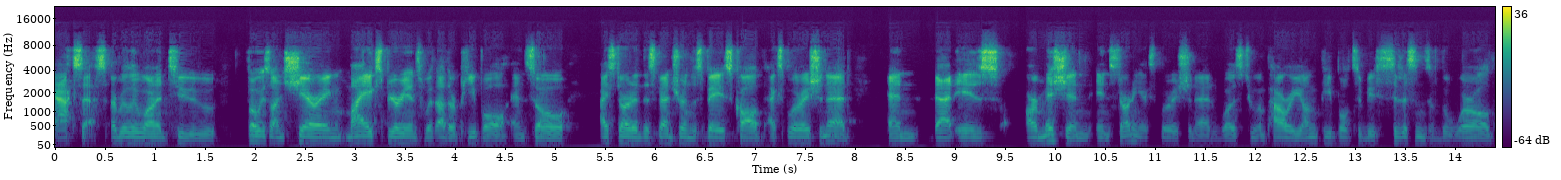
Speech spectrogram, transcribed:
access. I really wanted to focus on sharing my experience with other people. And so I started this venture in the space called Exploration Ed. And that is our mission in starting Exploration Ed was to empower young people to be citizens of the world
